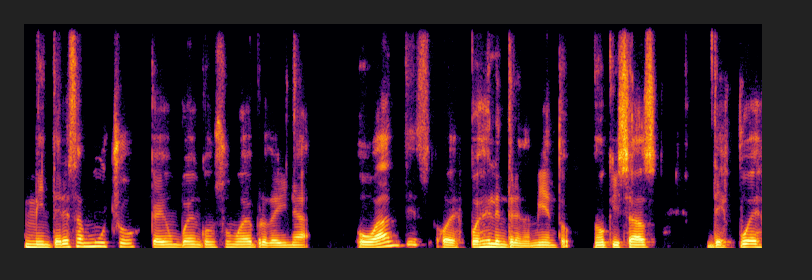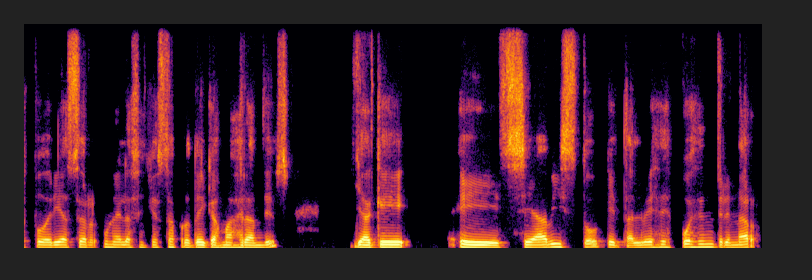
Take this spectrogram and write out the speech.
me interesa mucho que haya un buen consumo de proteína o antes o después del entrenamiento, ¿no? Quizás después podría ser una de las ingestas proteicas más grandes, ya que eh, se ha visto que tal vez después de entrenar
